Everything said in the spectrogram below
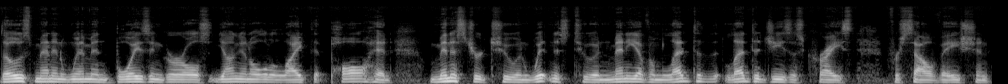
those men and women, boys and girls, young and old alike, that Paul had ministered to and witnessed to, and many of them led to the, led to Jesus Christ for salvation.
